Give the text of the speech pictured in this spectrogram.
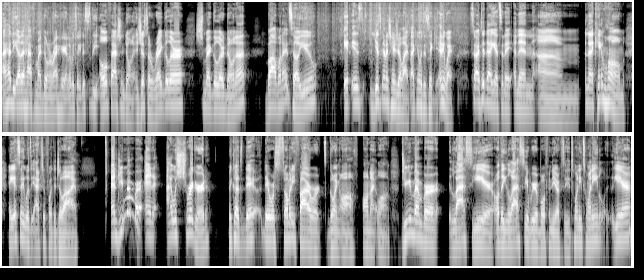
I had the other half of my donut right here. Let me tell you, this is the old fashioned donut. It's just a regular schmegular donut. Bob, when I tell you, it is it's gonna change your life. I can't wait to take you. Anyway, so I did that yesterday, and then um and then I came home, and yesterday was the actual Fourth of July. And do you remember? And I was triggered because there there were so many fireworks going off all night long. Do you remember last year or the last year we were both in New York City, 2020 year,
